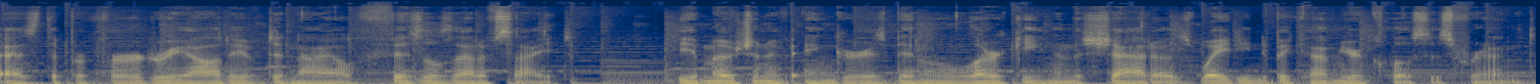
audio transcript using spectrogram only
as the preferred reality of denial fizzles out of sight. The emotion of anger has been lurking in the shadows, waiting to become your closest friend.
